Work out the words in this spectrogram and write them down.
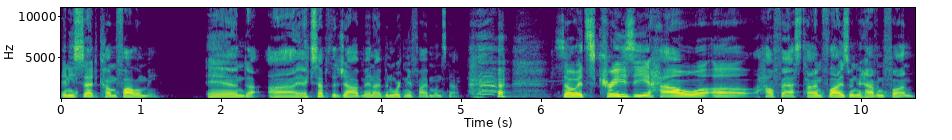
And he said, come follow me and I accepted the job, and I've been working there five months now. so it's crazy how uh, how fast time flies when you're having fun.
